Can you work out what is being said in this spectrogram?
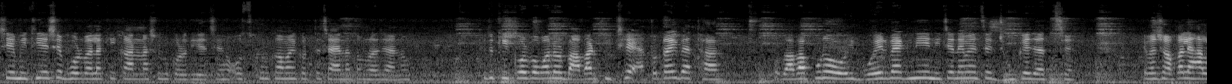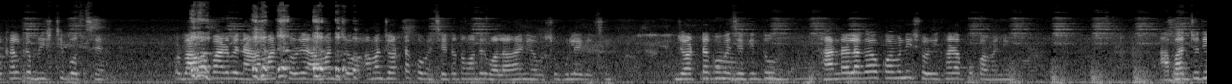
সে মিঠি এসে ভোরবেলা কি কান্না শুরু করে দিয়েছে। ও স্কুল কামাই করতে চায় না, তোমরা জানো। কিন্তু কী করব বলো, ওর বাবার পিঠে এতটাই ব্যথা। ওর বাবা পুরো ওই বইয়ের ব্যাগ নিয়ে নিচে নেমেছে, ঝুঁকে যাচ্ছে। এবার সকালে হালকা হালকা বৃষ্টি পড়ছে। ওর বাবা পারবে না, আমার শরীর, আমার আমার জ্বরটা কমেছে, এটা তোমাদের বলা হয়নি, অবশ্য ভুলে গেছি। জ্বরটা কমেছে, কিন্তু ঠান্ডা লাগাও কমেনি, শরীর খারাপও কমেনি। আবার যদি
